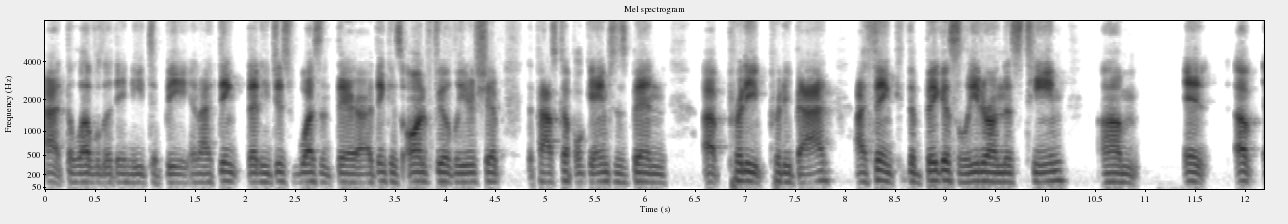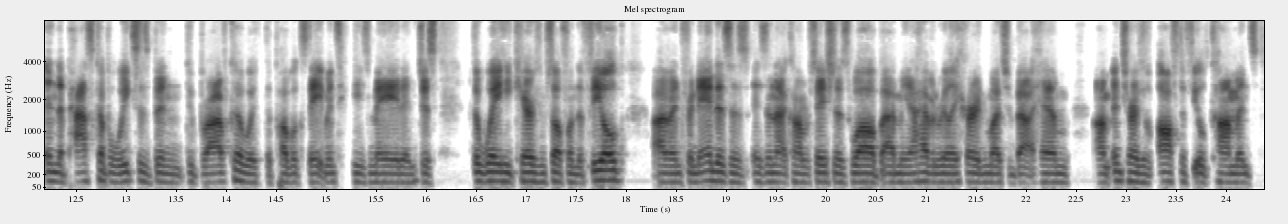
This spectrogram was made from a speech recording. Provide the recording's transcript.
at the level that they need to be. And I think that he just wasn't there. I think his on-field leadership the past couple games has been uh, pretty pretty bad. I think the biggest leader on this team um, in uh, in the past couple weeks has been Dubravka with the public statements he's made and just the way he carries himself on the field. Um, and Fernandez is, is in that conversation as well. But I mean, I haven't really heard much about him um, in terms of off the field comments.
